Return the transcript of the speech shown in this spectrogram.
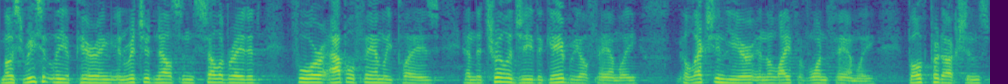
most recently appearing in Richard Nelson's celebrated four Apple Family plays and the trilogy The Gabriel Family, Election Year in the Life of One Family, both productions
